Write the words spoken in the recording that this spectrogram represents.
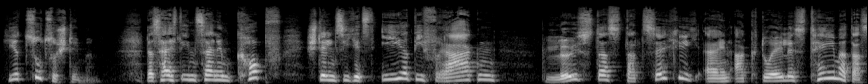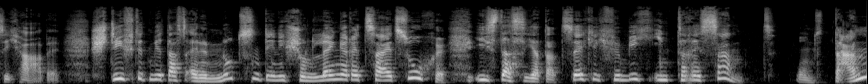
hier zuzustimmen. Das heißt, in seinem Kopf stellen sich jetzt eher die Fragen, löst das tatsächlich ein aktuelles Thema, das ich habe? Stiftet mir das einen Nutzen, den ich schon längere Zeit suche? Ist das ja tatsächlich für mich interessant? Und dann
